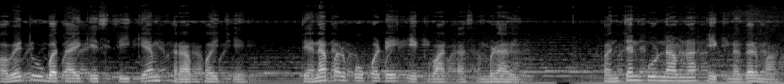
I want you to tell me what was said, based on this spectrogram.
હવે તું બતાય કે સ્ત્રી કેમ ખરાબ હોય છે. તેના પર પોપટે એક વાર્તા સંભળાવી. કંચનપુર નામના એક નગરમાં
